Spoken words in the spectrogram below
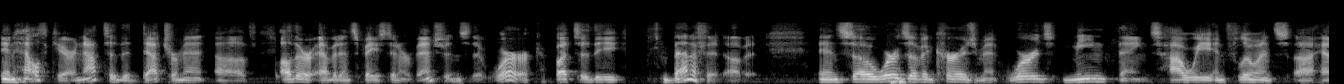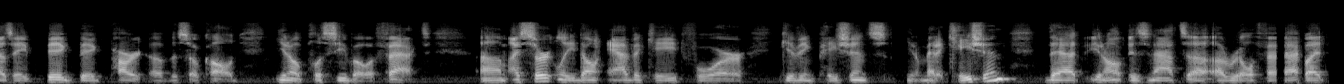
in healthcare, not to the detriment of other evidence-based interventions that work, but to the benefit of it. And so words of encouragement, words mean things. How we influence uh, has a big, big part of the so-called, you know, placebo effect. Um, I certainly don't advocate for giving patients, you know, medication that, you know, is not uh, a real effect. But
